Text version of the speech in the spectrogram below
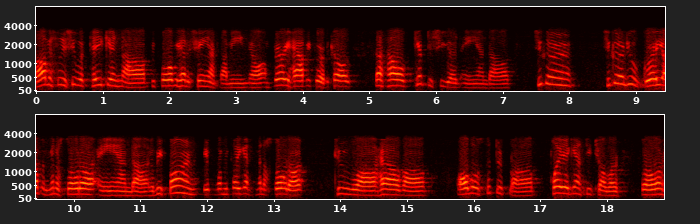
uh, obviously she was taken uh, before we had a chance. I mean, you know, I'm very happy for her because that's how gifted she is, and uh, she's gonna she's gonna do great up in Minnesota, and uh, it'll be fun if, when we play against Minnesota to uh, have uh, all those sisters uh, play against each other. So I'm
